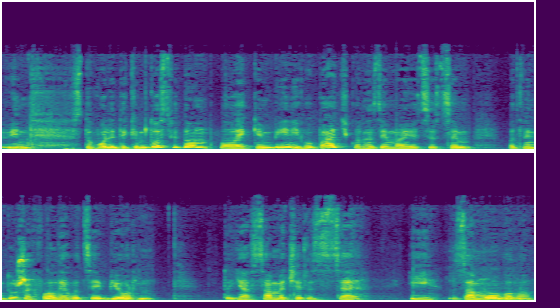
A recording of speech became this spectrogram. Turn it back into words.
Він з доволі таким досвідом великим. Він, його батько займаються цим. От він дуже хвалив оцей бьорн. То я саме через це і замовила.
